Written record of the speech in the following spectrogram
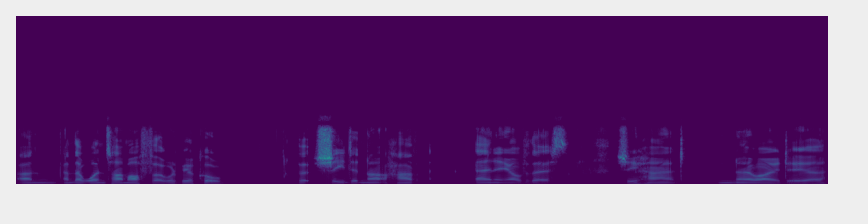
and and the one time offer would be a cool. But she did not have any of this. She had no idea.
